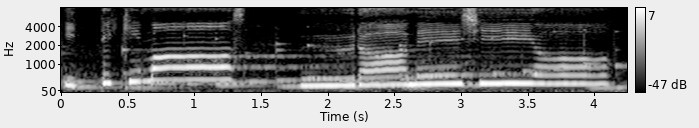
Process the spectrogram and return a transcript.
行ってきます。裏飯屋。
